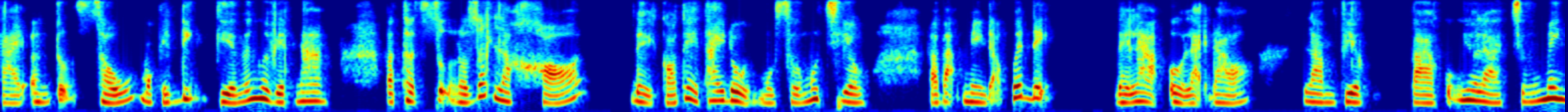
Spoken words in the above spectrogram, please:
cái ấn tượng xấu một cái định kiến với người Việt Nam. Và thật sự nó rất là khó để có thể thay đổi một sớm một chiều. Và bạn mình đã quyết định đấy là ở lại đó làm việc và cũng như là chứng minh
